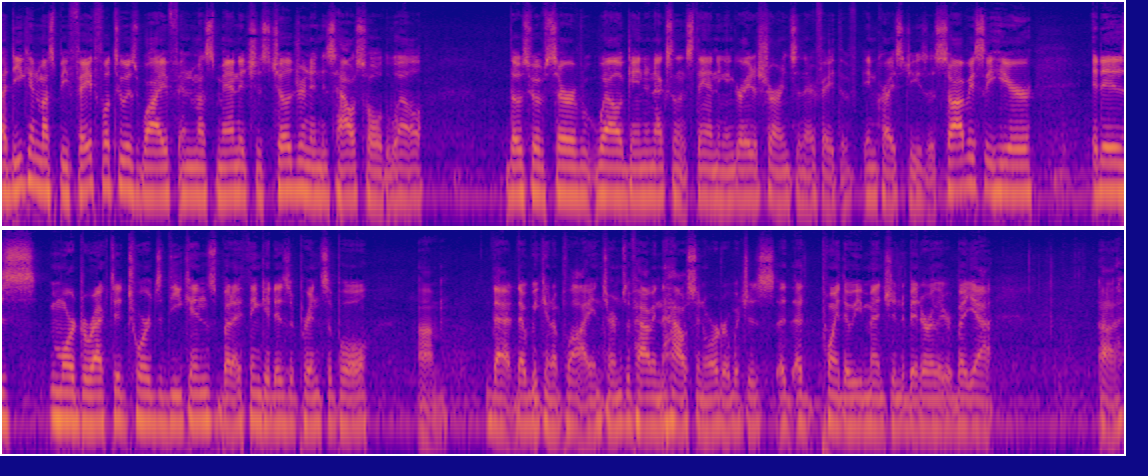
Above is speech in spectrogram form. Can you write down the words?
A deacon must be faithful to his wife and must manage his children and his household well. Those who have served well gain an excellent standing and great assurance in their faith of, in Christ Jesus. So obviously here, it is more directed towards deacons, but I think it is a principle um, that that we can apply in terms of having the house in order, which is a, a point that we mentioned a bit earlier. But yeah, uh,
